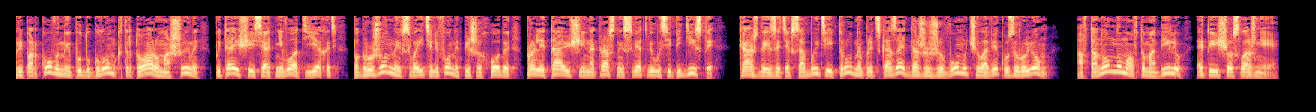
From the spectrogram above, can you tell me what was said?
Припаркованные под углом к тротуару машины, пытающиеся от него отъехать, погруженные в свои телефоны пешеходы, пролетающие на красный свет велосипедисты. Каждое из этих событий трудно предсказать даже живому человеку за рулем. Автономному автомобилю это еще сложнее.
